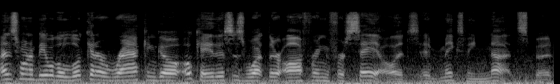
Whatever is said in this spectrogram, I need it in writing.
I just want to be able to look at a rack and go, okay, this is what they're offering for sale. It's, it makes me nuts. But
